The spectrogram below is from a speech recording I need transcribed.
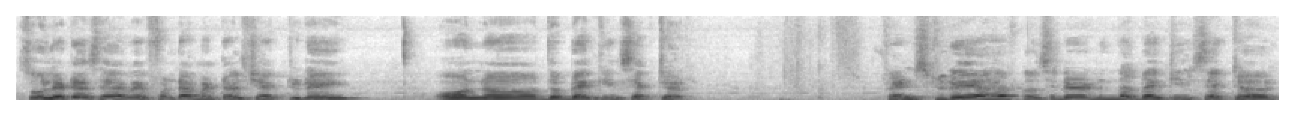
So let us have a fundamental check today on uh, the banking sector. Friends, today I have considered in the banking sector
